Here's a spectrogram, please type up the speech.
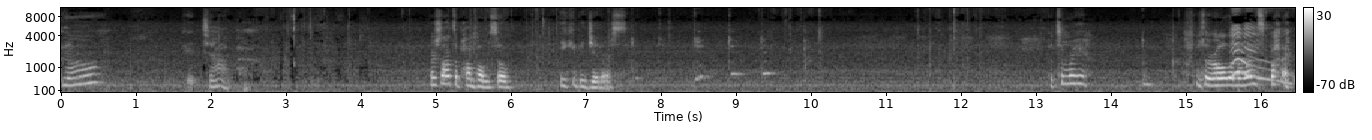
go. Good job. There's lots of pom-poms, so you could be generous. Put some right here. They're all in one spot.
